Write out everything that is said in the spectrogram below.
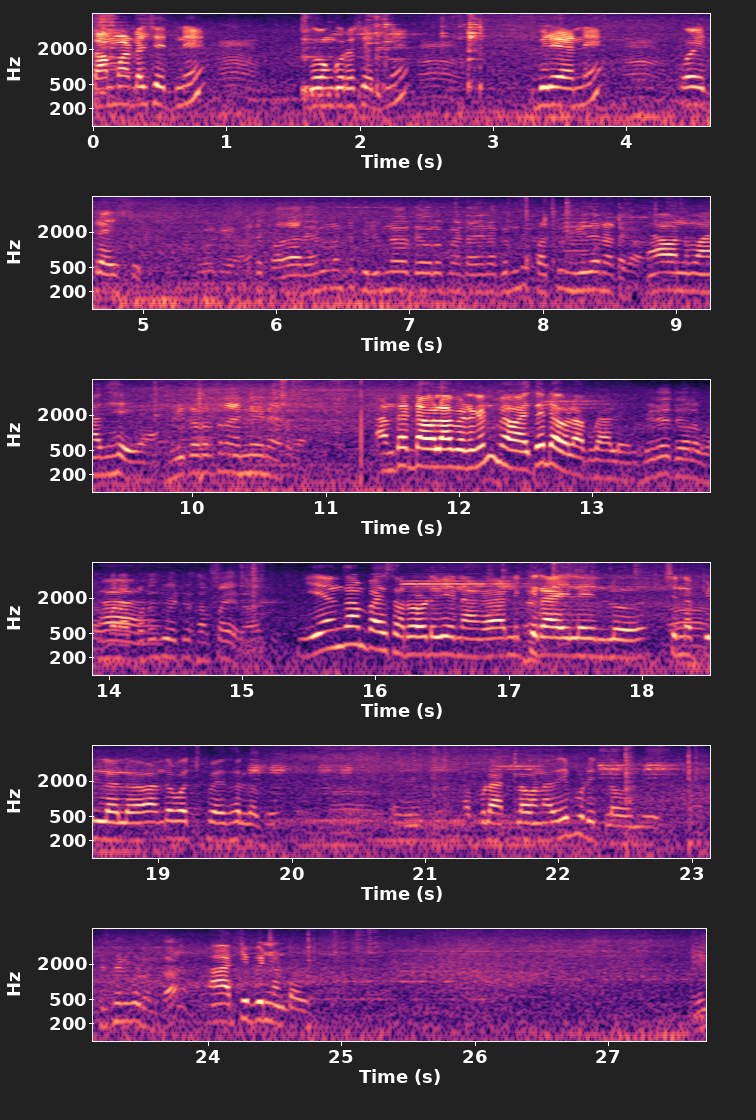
టమాటా చట్నీ గోంగూర chutney biryani. White rice. Okay అంటే నుంచి డెవలప్మెంట్ ఫస్ట్ అవును మాదే ఇక. మీ తర్వాత అన్నీ అయినట్టుగా అంతా డెవలప్ కానీ మేమైతే డెవలప్ కాలేదు. ఏం సంపాదిస్తాం రోడ్డు పోయినాక అన్ని కిరాయి లైన్లు చిన్నపిల్లలు అందరూ వచ్చి అది. అప్పుడు అట్లా ఉన్నది ఇప్పుడు ఇట్లా ఉంది. టిఫిన్ కూడా ఉందా? ఆ, టిఫిన్ ఉంటుంది. ఏం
